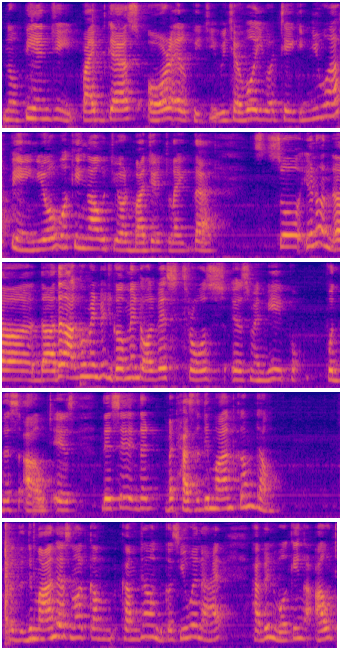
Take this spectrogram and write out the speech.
no PNG, piped gas or LPG, whichever you are taking, you are paying. You're working out your budget like that. So you know the the other argument which government always throws is when we put this out is they say that but has the demand come down? But the demand has not come come down because you and I have been working out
